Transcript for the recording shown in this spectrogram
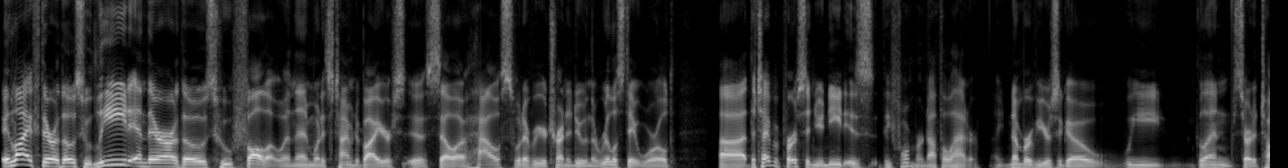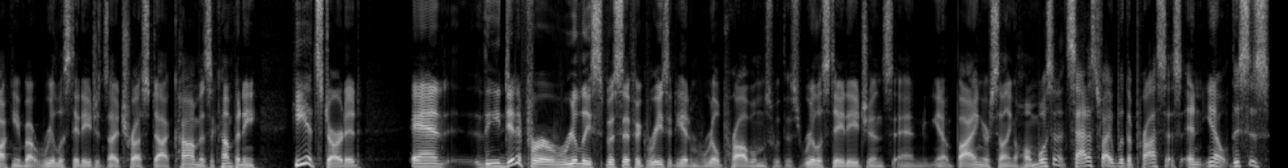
In life, there are those who lead and there are those who follow. And then when it's time to buy or uh, sell a house, whatever you're trying to do in the real estate world, uh, the type of person you need is the former, not the latter. A number of years ago, we, Glenn, started talking about realestateagentsitrust.com as a company he had started. And he did it for a really specific reason. He had real problems with his real estate agents and, you know, buying or selling a home. Wasn't satisfied with the process. And, you know, this is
